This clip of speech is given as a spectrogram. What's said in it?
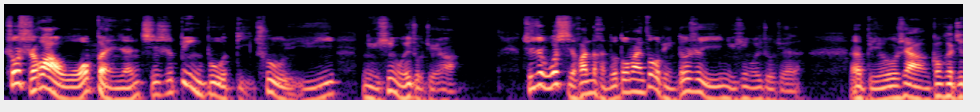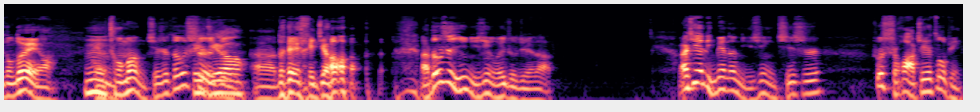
说实话，我本人其实并不抵触以女性为主角啊。其实我喜欢的很多动漫作品都是以女性为主角的，呃，比如像《攻壳机动队》啊，还有《冲梦》，其实都是以黑胶呃，对黑胶啊，都是以女性为主角的。而且里面的女性，其实说实话，这些作品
